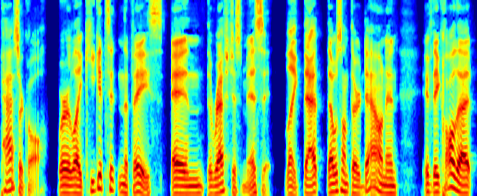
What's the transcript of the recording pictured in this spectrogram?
passer call where like he gets hit in the face and the refs just miss it. Like that that was on third down and if they call that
